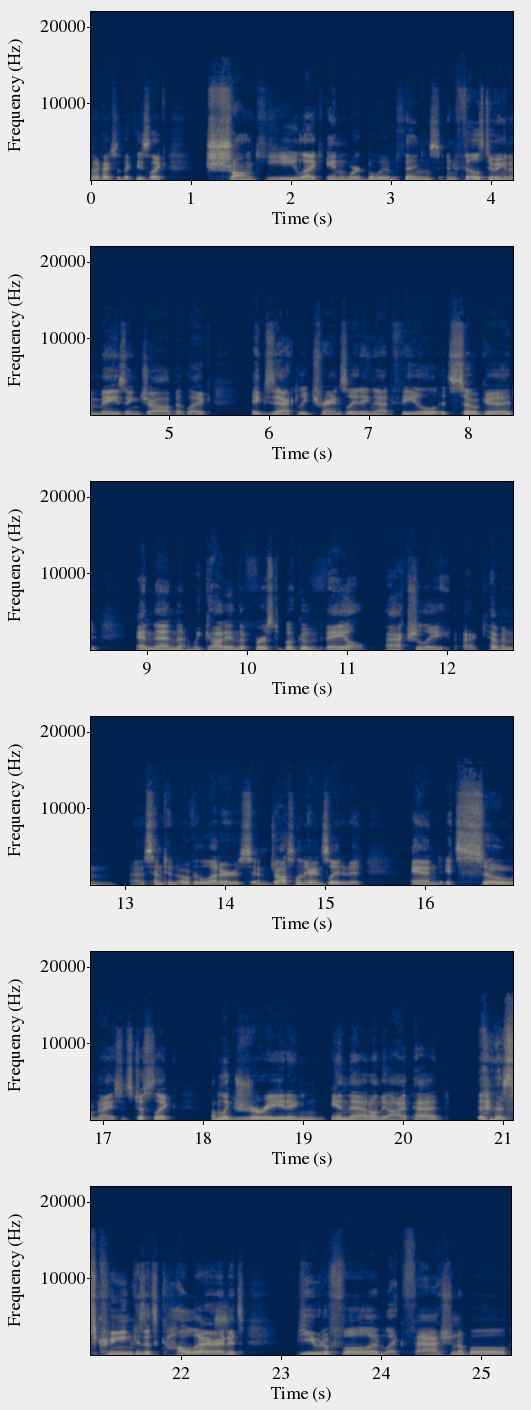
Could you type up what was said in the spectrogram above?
effects are like these like chonky like inward balloon things and Phil's doing an amazing job at like exactly translating that feel. It's so good. And then we got in the first book of Veil actually. Uh, Kevin uh, sent in over the letters and Jocelyn translated it. And it's so nice. It's just like I'm luxuriating in that on the iPad screen because it's color Nice. and it's beautiful and like fashionable.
